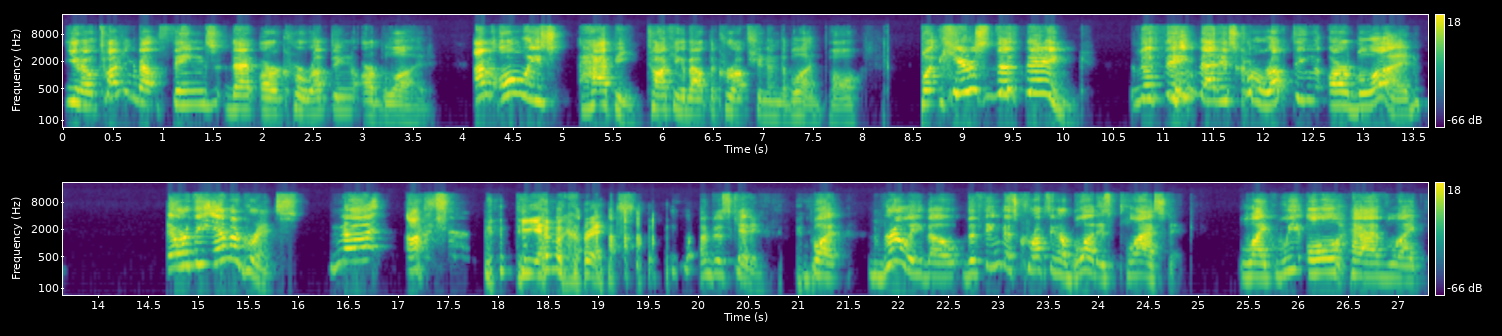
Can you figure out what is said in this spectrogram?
you know, talking about things that are corrupting our blood. I'm always happy talking about the corruption in the blood, Paul. But here's the thing. The thing that is corrupting our blood are the immigrants, not us. the immigrants. I'm just kidding. But really, though, the thing that's corrupting our blood is plastic. Like we all have like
